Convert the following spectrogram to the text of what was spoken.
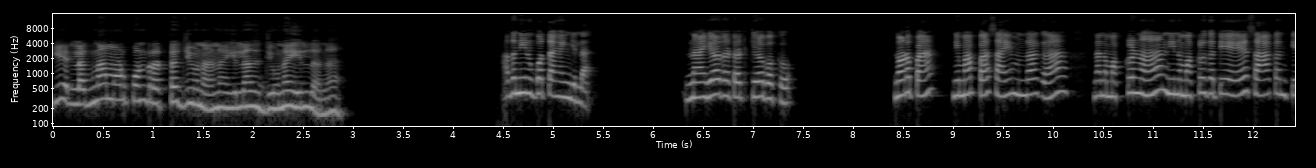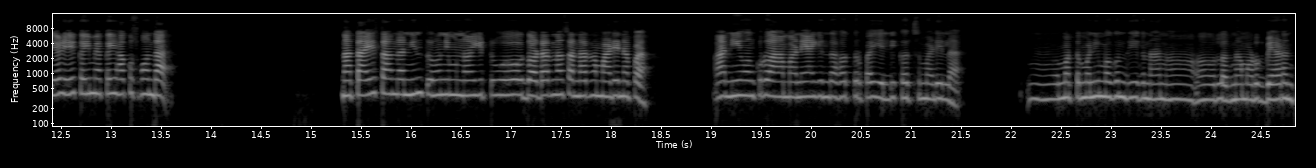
ಏ ಲಗ್ನ ಮಾಡ್ಕೊಂಡ್ರೆ ಅಟ್ಟ ಜೀವನನ? ಇಲ್ಲಾಂದ್ರೆ ಜೀವನ ಇಲ್ಲನ? ಅದು ನಿನಗೆ ಗೊತ್ತಾಗಂಗಿಲ್ಲ. ನಾ ಹೇಳ್ದಟ ಕೇಳ್ಬೇಕು. ನೋಡಪ್ಪ ನಿಮ್ಮಪ್ಪ ಸಾಯಿ ಮುಂದಾಗ ನನ್ನ ಮಕ್ಕಳನ್ನ ನಿನ್ನ ಮಕ್ಕಳ ಗತೆ ಸಾಕಂತೇಳಿ ಕೈ ಮೇಲೆ ಕೈ ಹಾಕಿಸ್ಕೊಂಡ. ನಾ ತಾಯಿ ಸ್ಥಾನದ ನಿಂತು ನಿಮ್ಮನ್ನ ಇಟ್ಟು ದೊಡ್ಡರ್ನ ಸಣ್ಣರ್ನ ಮಾಡಿನಪ್ಪ. ಆ ನೀವಂಕರು ಆ ಮನೆಯಾಗಿಂದ ಹತ್ತು ರೂಪಾಯಿ ಎಲ್ಲಿ ಖರ್ಚು ಮಾಡಿಲ್ಲ. ಮತ್ತು ಮನಿ ಮಗಂದು ಈಗ ನಾನು ಲಗ್ನ ಮಾಡೋದು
